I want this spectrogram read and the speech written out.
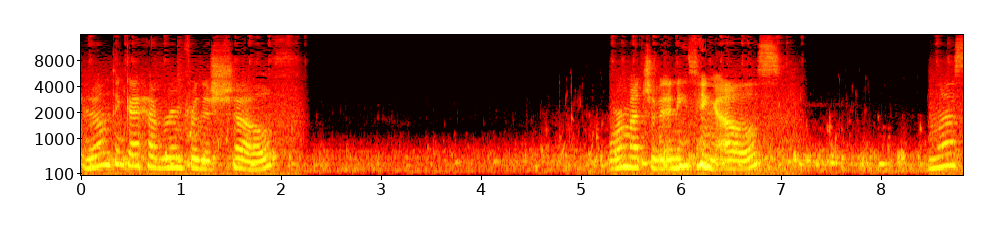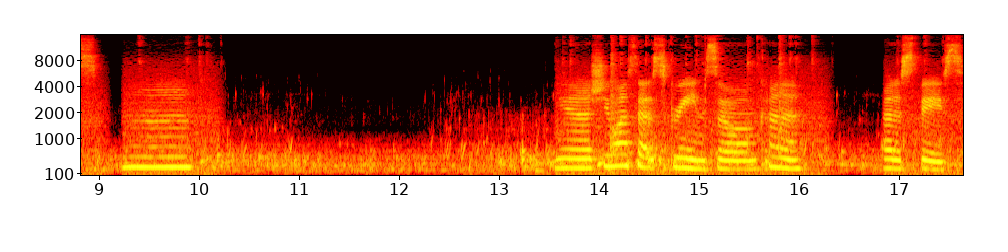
I don't think I have room for the shelf. Much of anything else. Unless... Uh, yeah, she wants that screen, so I'm kind of out of space.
